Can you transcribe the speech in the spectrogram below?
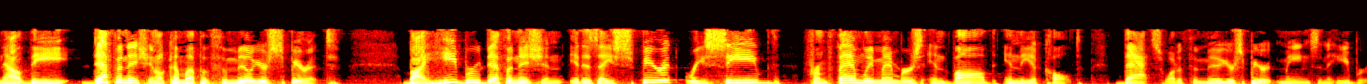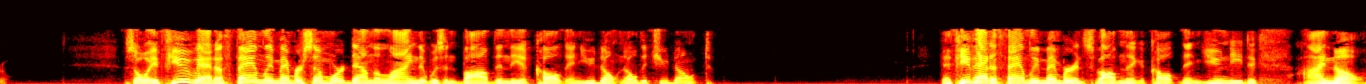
Now, the definition will come up of familiar spirit By Hebrew definition, it is a spirit received from family members involved in the occult. That's what a familiar spirit means in the Hebrew. So if you've had a family member somewhere down the line that was involved in the occult and you don't know that you don't. If you've had a family member involved in the occult, then you need to. I know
